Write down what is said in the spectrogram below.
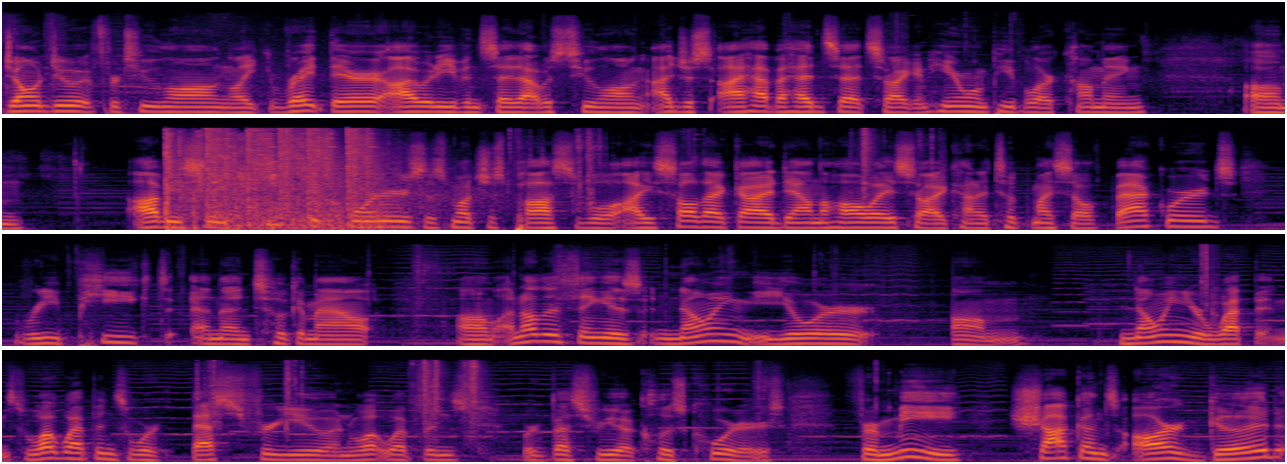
Don't do it for too long. Like right there, I would even say that was too long. I just, I have a headset so I can hear when people are coming. Um, Obviously, keep the corners as much as possible. I saw that guy down the hallway, so I kind of took myself backwards, re-peeked, and then took him out. Um, another thing is knowing your um, knowing your weapons. What weapons work best for you and what weapons work best for you at close quarters. For me, shotguns are good,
